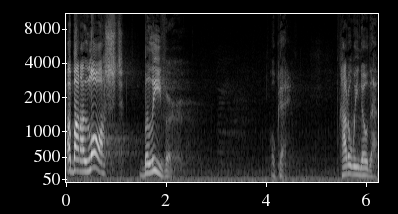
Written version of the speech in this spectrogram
about a lost believer. Okay. How do we know that?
